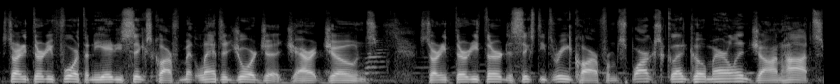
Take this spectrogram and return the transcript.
Starting 34th in the 86 car from Atlanta, Georgia, Jarrett Jones. Starting 33rd to 63 car from Sparks, Glencoe, Maryland, John Hotz.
